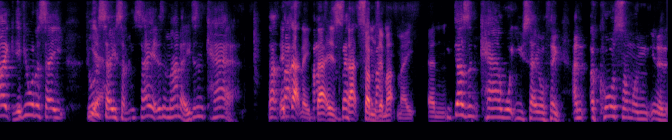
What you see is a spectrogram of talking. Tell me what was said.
Like if you want to say, if you want Yeah. to say something, say it. It doesn't matter. He doesn't care. That, that's- exactly that's that the that sums about- him up, mate. And he doesn't care what you say or think. And of course, someone, you know,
